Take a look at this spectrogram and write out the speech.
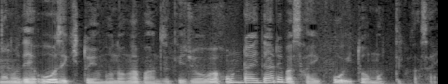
なので大関というものが番付上は本来であれば最高位と思ってください。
